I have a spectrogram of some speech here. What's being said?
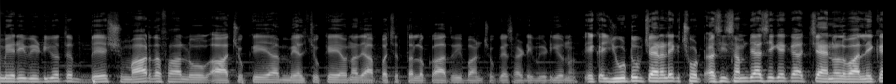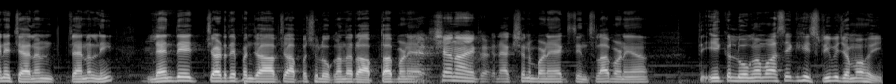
ਮੇਰੀ ਵੀਡੀਓ ਤੇ ਬੇਸ਼ੁਮਾਰ ਦਫਾ ਲੋਕ ਆ ਚੁੱਕੇ ਆ ਮਿਲ ਚੁੱਕੇ ਆ ਉਹਨਾਂ ਦੇ ਆਪਸ ਚ ਤਲੁਕਾਤ ਵੀ ਬਣ ਚੁੱਕੇ ਸਾਡੀ ਵੀਡੀਓ ਨੂੰ। ਇੱਕ YouTube ਚੈਨਲ ਇੱਕ ਛੋਟਾ ਅਸੀਂ ਸਮਝਿਆ ਸੀ ਕਿ ਚੈਨਲ ਵਾਲੇ ਕਹਿੰਦੇ ਚੈਨਲ ਚੈਨਲ ਨਹੀਂ ਲੈਂਦੇ ਚੜ੍ਹਦੇ ਪੰਜਾਬ ਚ ਆਪਸ ਚ ਲੋਕਾਂ ਦਾ ਰਾਬਤਾ ਬਣਿਆ। ਐਕਸ਼ਨ ਆ ਇੱਕ। ਕਨੈਕਸ਼ਨ ਬਣਿਆ ਇੱਕ ਸਿਲਸਿਲਾ ਬਣਿਆ। ਤੇ ਇੱਕ ਲੋਕਾਂ ਵਾਸਤੇ ਇੱਕ ਹਿਸਟਰੀ ਵੀ ਜਮ੍ਹਾਂ ਹੋਈ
